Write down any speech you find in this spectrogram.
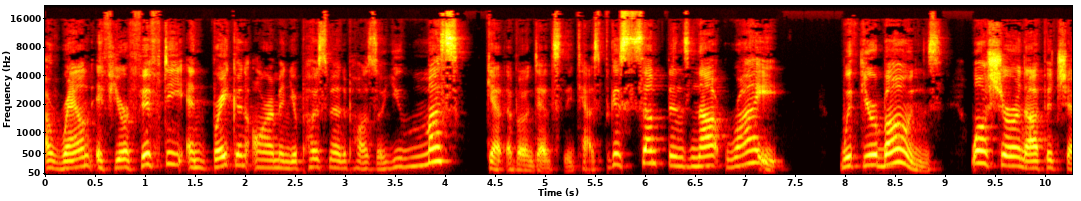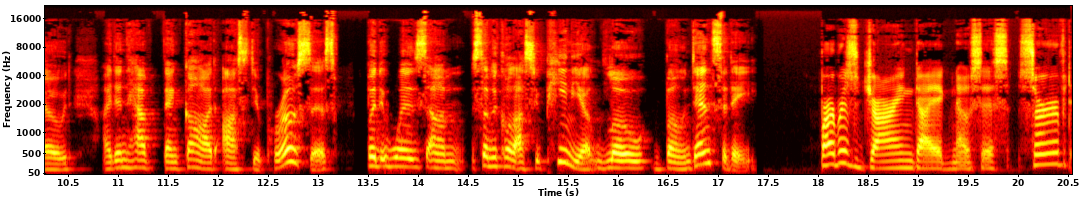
around if you're 50 and break an arm and you're postmenopausal, you must get a bone density test because something's not right with your bones. Well, sure enough, it showed I didn't have, thank God, osteoporosis, but it was um, something called osteopenia, low bone density. Barbara's jarring diagnosis served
